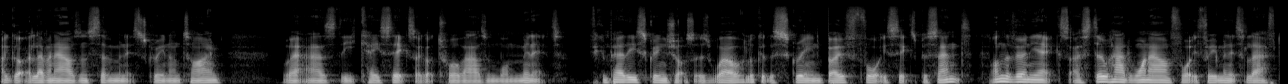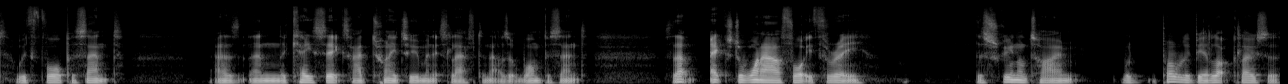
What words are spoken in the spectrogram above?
I got 11 hours and 7 minutes screen on time, whereas the K6, I got 12 hours and 1 minute. If you compare these screenshots as well, look at the screen, both 46%. On the Vernee X, I still had 1 hour and 43 minutes left with 4%. As, and the K6 had 22 minutes left and that was at 1%. So that extra 1 hour 43, the screen on time would probably be a lot closer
